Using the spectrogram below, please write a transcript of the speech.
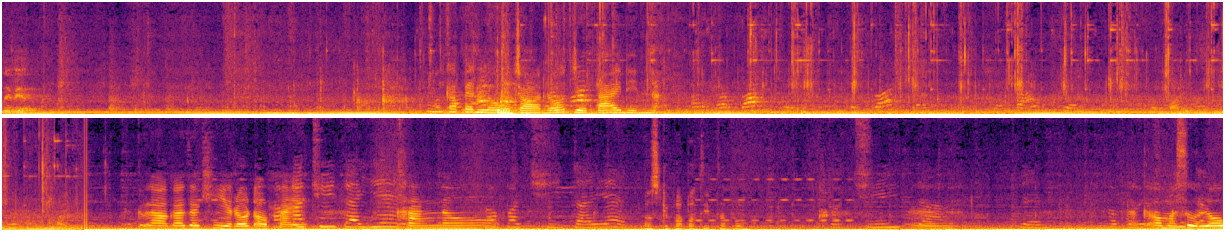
Det vet มัน ก็เป็นโรงจอดรถอยู่ใต้ดินนะเราก็จะขี่รถออกไปข้างนอก Vad ska pappa titta på? เออแล้วก็เอามาสู่โลก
